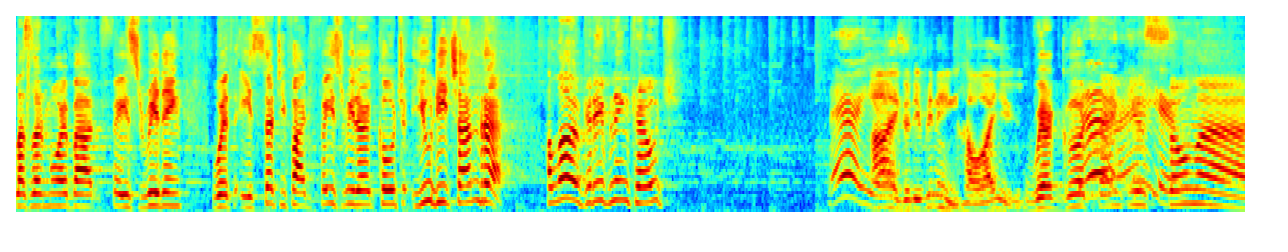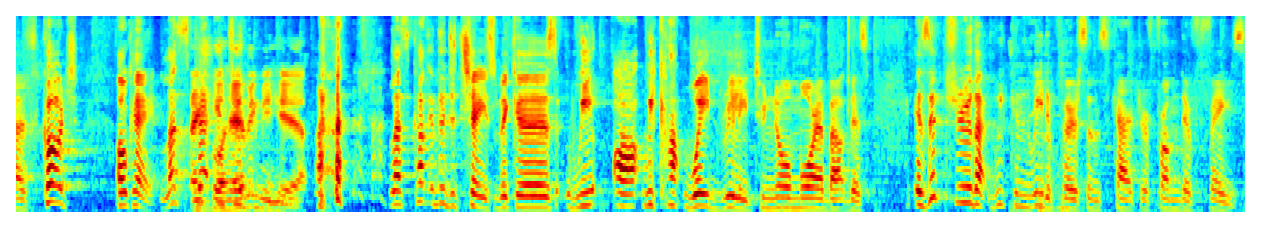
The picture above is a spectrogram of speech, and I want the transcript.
Let's learn more about face reading with a certified face reader, Coach Yudi Candra. Hello, good evening, Coach. There he is. Hi, good evening. How are you? We're good, Good, thank you you. so much. Coach, okay, let's Thanks get for into having me here. let's cut into the chase because we are we can't wait really to know more about this. Is it true that we can read a person's character from their face?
